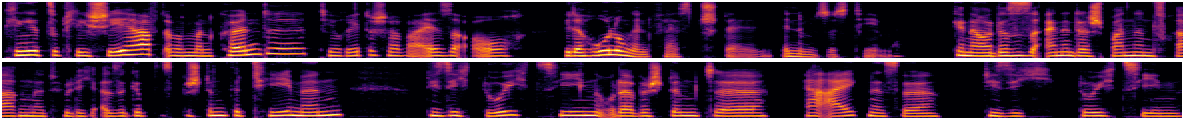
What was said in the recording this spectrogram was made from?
Klingt jetzt so klischeehaft, aber man könnte theoretischerweise auch Wiederholungen feststellen in einem System. Genau, das ist eine der spannenden Fragen natürlich. Also gibt es bestimmte Themen, die sich durchziehen oder bestimmte Ereignisse, die sich durchziehen?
